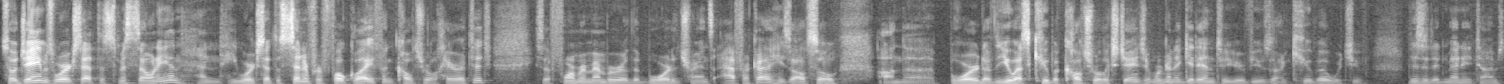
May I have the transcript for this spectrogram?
So, James works at the Smithsonian, and he works at the Center for Folklife and Cultural Heritage. He's a former member of the board of TransAfrica. He's also on the board of the U.S. Cuba Cultural Exchange, and we're going to get into your views on Cuba, which you've visited many times.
